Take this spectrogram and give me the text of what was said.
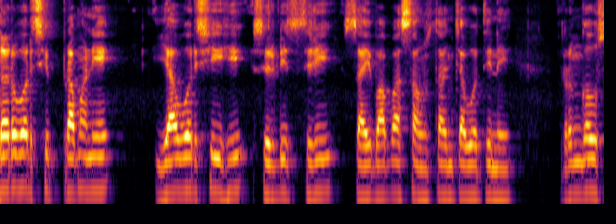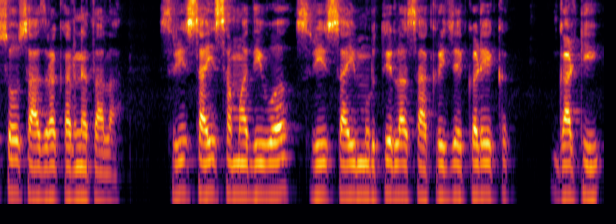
दरवर्षीप्रमाणे यावर्षीही शिर्डी श्री साईबाबा संस्थांच्या वतीने रंगोत्सव साजरा करण्यात आला. श्री साई समाधी व श्री साई मूर्तीला साखरेचे कडे गाठी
